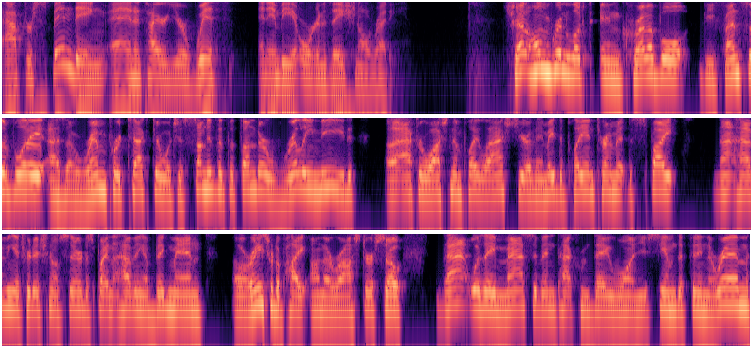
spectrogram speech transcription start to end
after spending an entire year with an NBA organization already? Chet Holmgren looked incredible defensively as a rim protector, which is something that the Thunder really need uh, after watching them play last year. And they made the play in tournament despite not having a traditional center, despite not having a big man or any sort of height on their roster. So that was a massive impact from day one. You see him defending the rim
